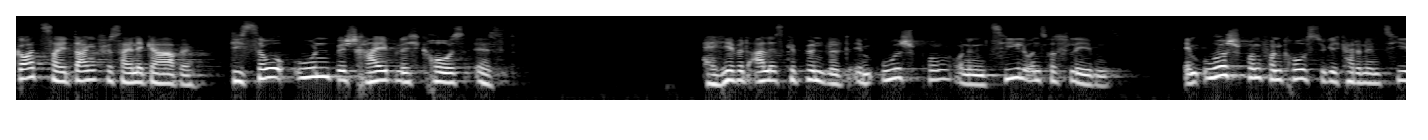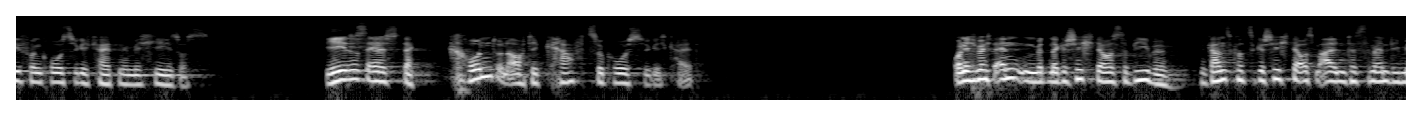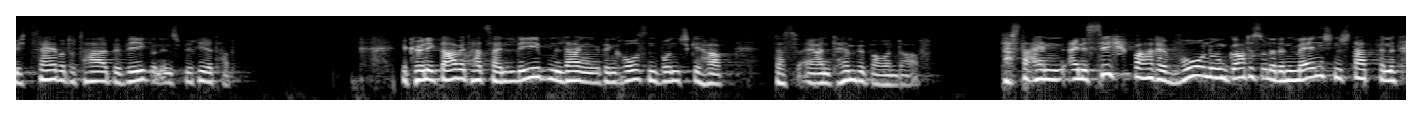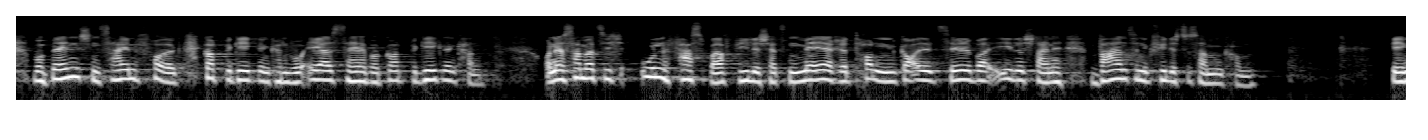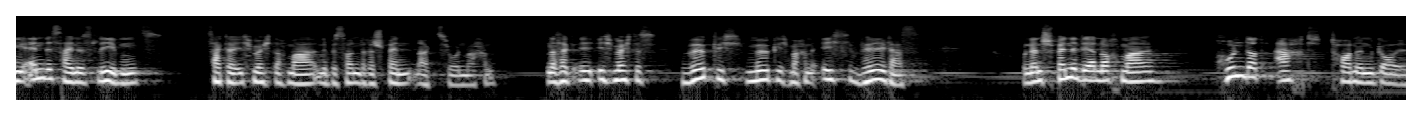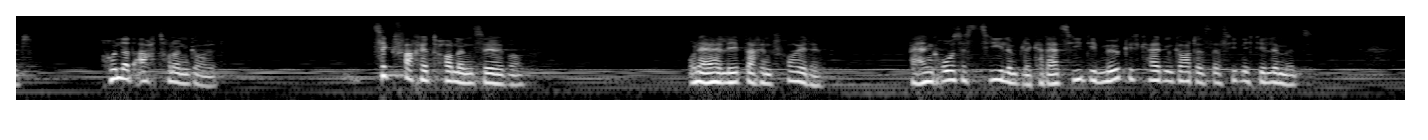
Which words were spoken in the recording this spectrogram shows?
Gott sei Dank für seine Gabe, die so unbeschreiblich groß ist. Herr, hier wird alles gebündelt im Ursprung und im Ziel unseres Lebens im Ursprung von Großzügigkeit und im Ziel von Großzügigkeit, nämlich Jesus. Jesus, er ist der Grund und auch die Kraft zur Großzügigkeit. Und ich möchte enden mit einer Geschichte aus der Bibel, eine ganz kurze Geschichte aus dem Alten Testament, die mich selber total bewegt und inspiriert hat. Der König David hat sein Leben lang den großen Wunsch gehabt, dass er einen Tempel bauen darf. Dass da ein, eine sichtbare Wohnung Gottes unter den Menschen stattfindet, wo Menschen, sein Volk, Gott begegnen können, wo er selber Gott begegnen kann. Und er sammelt sich unfassbar viele Schätzen, mehrere Tonnen Gold, Silber, Edelsteine, wahnsinnig vieles zusammenkommen. Gegen Ende seines Lebens sagt er, ich möchte noch mal eine besondere Spendenaktion machen. Und er sagt, ich, ich möchte es wirklich möglich machen. Ich will das. Und dann spendet er noch mal 108 Tonnen Gold. 108 Tonnen Gold. Zigfache Tonnen Silber. Und er erlebt darin Freude, weil er ein großes Ziel im Blick hat. Er sieht die Möglichkeiten Gottes, er sieht nicht die Limits.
